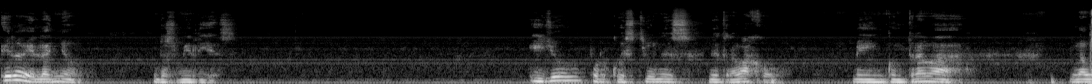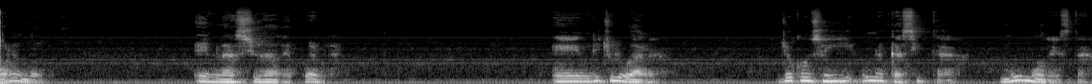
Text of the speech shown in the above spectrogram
Era el año 2010 y yo por cuestiones de trabajo me encontraba laborando en la ciudad de Puebla. En dicho lugar, yo conseguí una casita muy modesta.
